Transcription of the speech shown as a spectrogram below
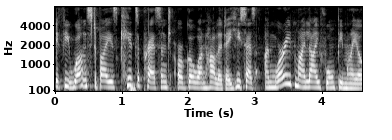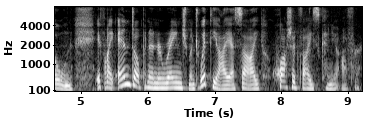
If he wants to buy his kids a present or go on holiday, he says, I'm worried my life won't be my own. If I end up in an arrangement with the ISI, what advice can you offer?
